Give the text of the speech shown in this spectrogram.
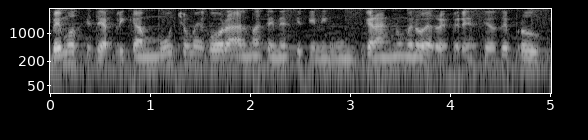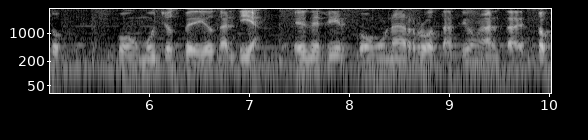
vemos que se aplica mucho mejor a almacenes que tienen un gran número de referencias de producto con muchos pedidos al día, es decir, con una rotación alta de stock.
